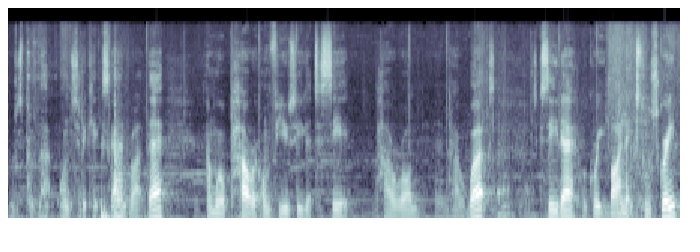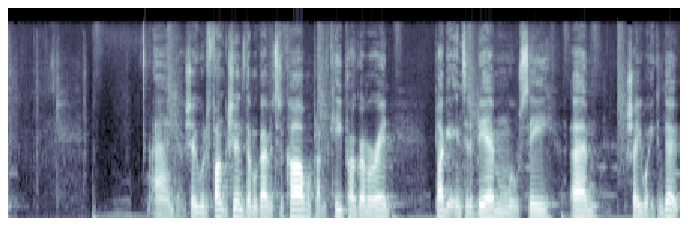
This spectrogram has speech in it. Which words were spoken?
We'll just put that onto the kickstand right there and we'll power it on for you so you get to see it power on and how it works. As you can see there, we're greeted by an X-Tool screen and I'll show you all the functions. Then we'll go over to the car, we'll plug the key programmer in, plug it into the BM and we'll see, um, show you what you can do.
